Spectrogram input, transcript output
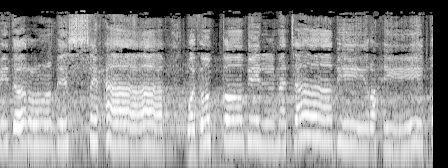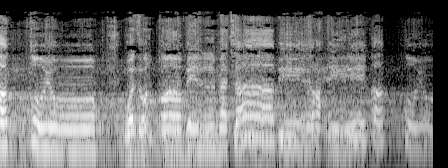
بدرب الصحاب وذق بالمتاب رحيق الطيور. وذق بالمتاب رحيق الطيور.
